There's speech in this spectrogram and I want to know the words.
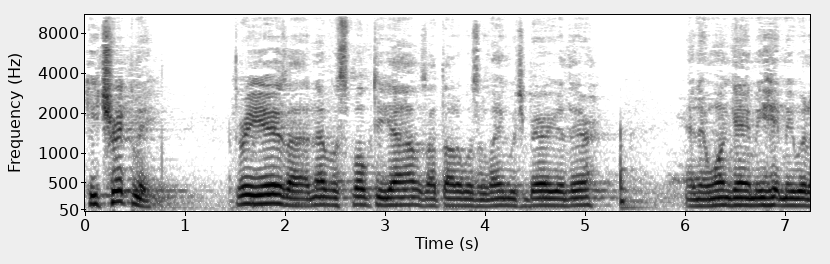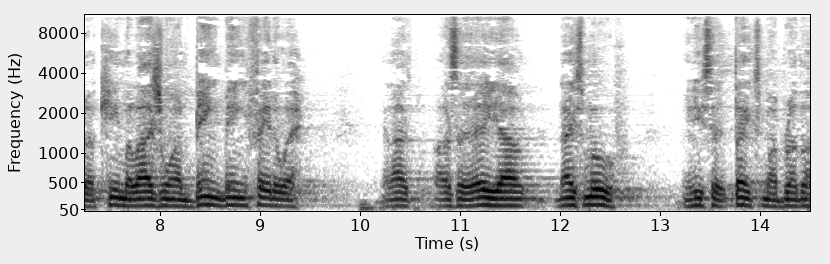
He tricked me. Three years, I never spoke to Yahs. I thought it was a language barrier there. And then one game, he hit me with a Keem Olajuwon bing, bing fadeaway. And I, I said, hey, y'all, nice move. And he said, thanks, my brother.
